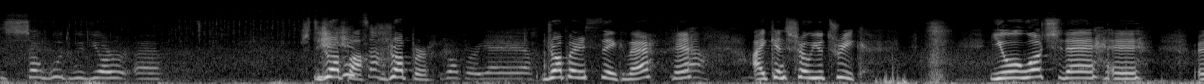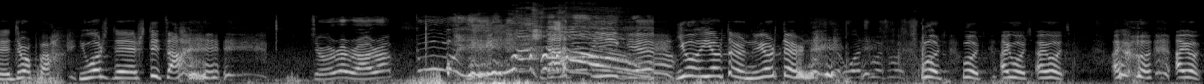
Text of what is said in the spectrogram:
is so good with your uh, Dropper, dropper, dropper. Yeah, yeah, yeah. dropper is sick, there. Eh? Yeah. I can show you trick. You watch the uh, uh, dropper. You watch the sztyca. Jararara. That's sick, yeah. You, your turn, your turn. Watch, watch, watch. watch, watch. I watch, I watch. I watch, I watch.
